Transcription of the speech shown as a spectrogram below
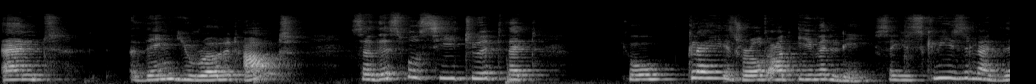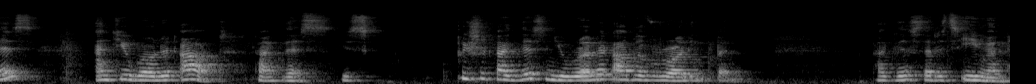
and then you roll it out so this will see to it that your clay is rolled out evenly so you squeeze it like this and you roll it out like this. You push it like this and you roll it out of a rolling pin. Like this, that it's even.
